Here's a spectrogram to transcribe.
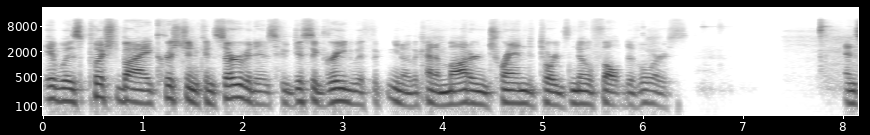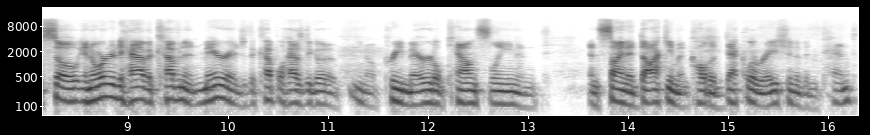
it was pushed by Christian conservatives who disagreed with the, you know the kind of modern trend towards no fault divorce. And so, in order to have a covenant marriage, the couple has to go to you know premarital counseling and and sign a document called a declaration of intent.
